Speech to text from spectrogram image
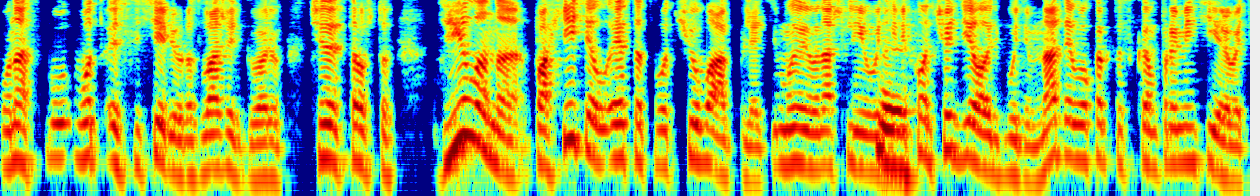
у нас вот если серию разложить, говорю, начинается с того, что Дилана похитил этот вот чувак, блядь. Мы нашли его телефон, что делать будем? Надо его как-то скомпрометировать.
